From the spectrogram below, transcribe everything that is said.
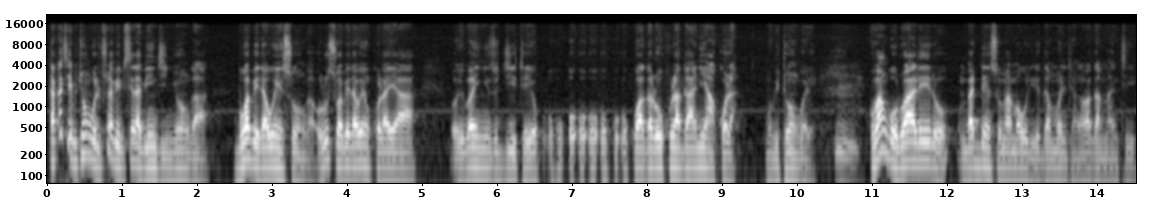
Kakati ebitongole tulaba ebiseera bingi nnyo nga bwe wabeerawo ensonga oluusi wabeerawo enkola ya oba yinza ogiyita eyo oku- oku- oku- okwagala okulagaani akola mu bitongole. Kubanga olwaleero mbadde ensoma amawulire ga monita nga bagamba nti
